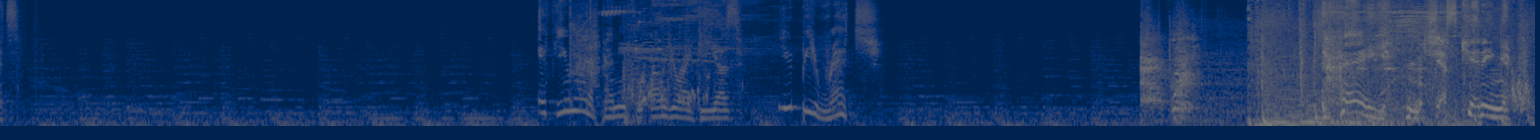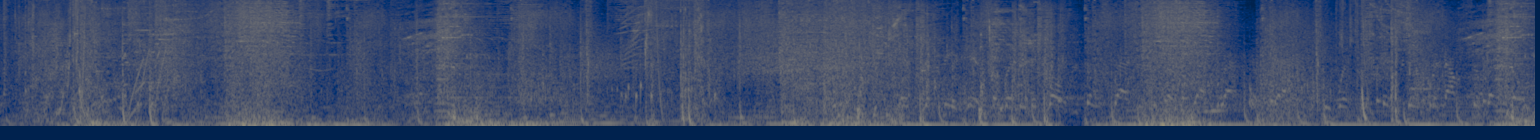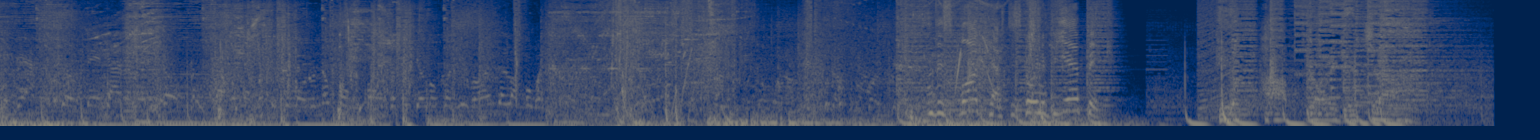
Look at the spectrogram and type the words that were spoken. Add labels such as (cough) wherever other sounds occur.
it! If you had a penny for all your ideas, you'd be rich. Hey! (laughs) Just kidding! This broadcast is going to be epic.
